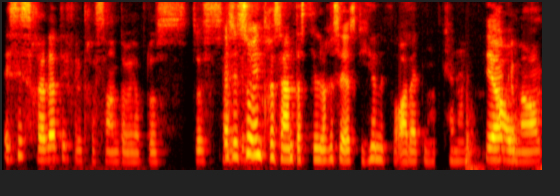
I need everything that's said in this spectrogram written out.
es ist relativ interessant, aber ich habe das, das. Es ist so interessant, dass die Larissa das Gehirn nicht verarbeiten hat können. Ja, Au. genau.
